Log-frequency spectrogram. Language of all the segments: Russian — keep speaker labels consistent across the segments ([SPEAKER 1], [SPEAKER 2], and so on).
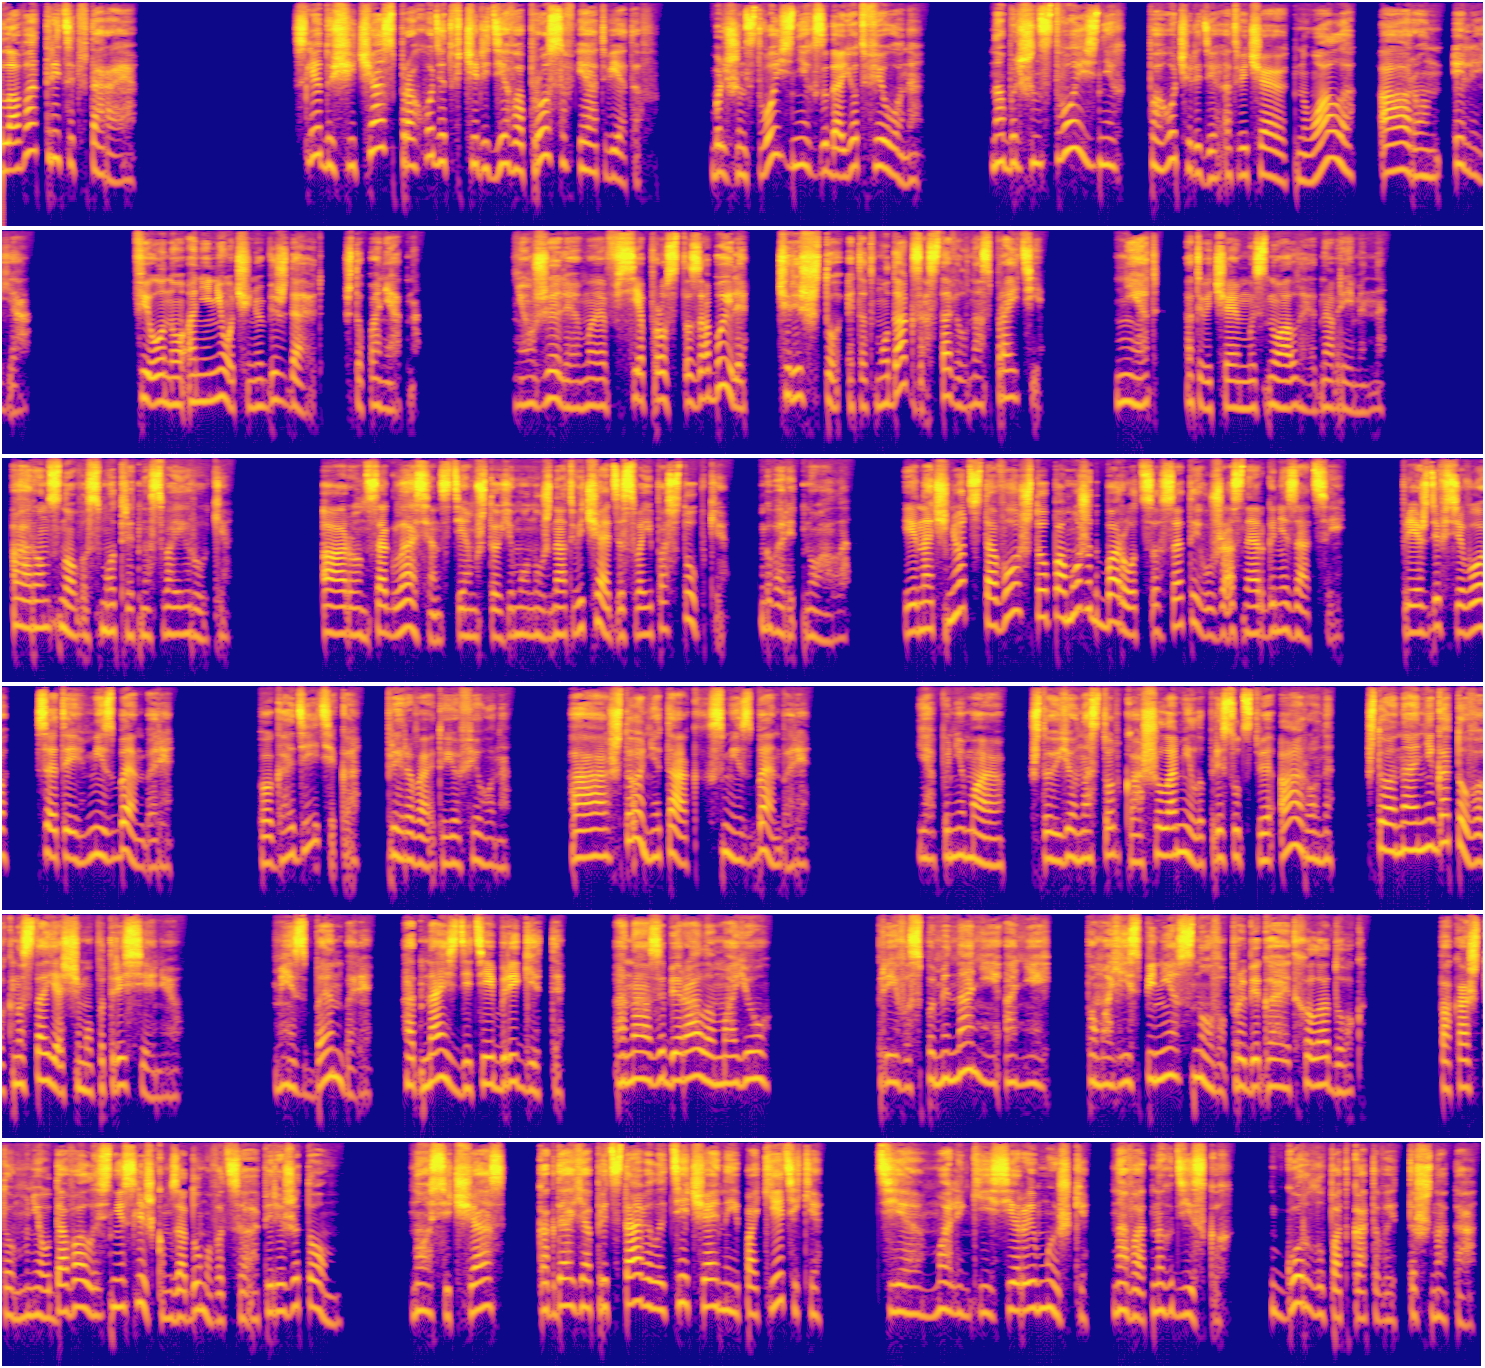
[SPEAKER 1] Глава 32. Следующий час проходит в череде вопросов и ответов. Большинство из них задает Фиона. На большинство из них по очереди отвечают Нуала, Аарон или я. Фиону они не очень убеждают, что понятно. Неужели мы все просто забыли, через что этот мудак заставил нас пройти? Нет, отвечаем мы с Нуалой одновременно. Аарон снова смотрит на свои руки. Аарон согласен с тем, что ему нужно отвечать за свои поступки, говорит Нуала. И начнет с того, что поможет бороться с этой ужасной организацией. Прежде всего, с этой мисс Бенбери. «Погодите-ка», — прерывает ее Фиона. «А что не так с мисс Бенбери?» Я понимаю, что ее настолько ошеломило присутствие Аарона, что она не готова к настоящему потрясению. Мисс Бенбери — одна из детей Бригитты. Она забирала мою... При воспоминании о ней по моей спине снова пробегает холодок. Пока что мне удавалось не слишком задумываться о пережитом. Но сейчас, когда я представила те чайные пакетики, те маленькие серые мышки на ватных дисках, к горлу подкатывает тошнота.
